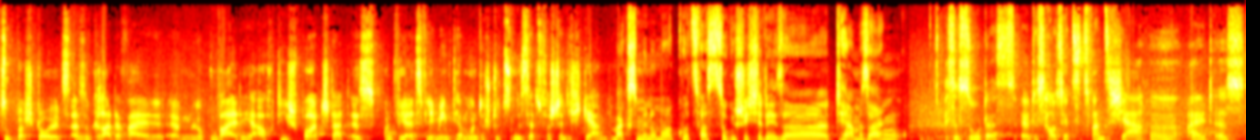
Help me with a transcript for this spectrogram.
super stolz. Also gerade weil ähm, Luckenwalde ja auch die Sportstadt ist und wir als Fleming-Therme unterstützen das selbstverständlich gern. Magst du mir noch mal kurz was zur Geschichte dieser Therme sagen? Es ist so, dass äh, das Haus jetzt 20 Jahre alt ist.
